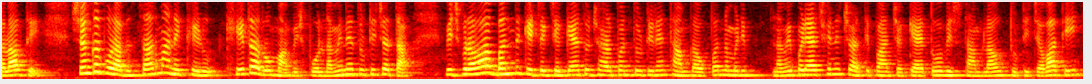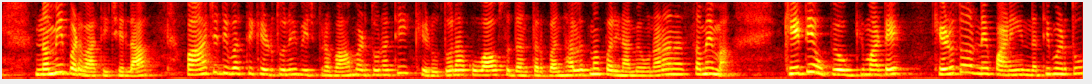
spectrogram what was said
તલાવથી શંકરપુરા વિસ્તારમાં અને ખેડૂત ખેતરોમાં વીજપોલ નમીને તૂટી જતા વીજ પ્રવાહ બંધ કેટલીક જગ્યાએ તો ઝાડ પણ તૂટીને થાંભલા ઉપર નમી નમી પડ્યા છે અને ચારથી પાંચ જગ્યાએ તો વીજ થાંભલાઓ તૂટી જવાથી નમી પડવાથી છેલ્લા પાંચ દિવસથી ખેડૂતોને વીજ પ્રવાહ મળતો નથી. ખેડૂતોના કુવાઓ સદંતર બંધ હાલતમાં પરિણામે ઉનાળાના સમયમાં ખેતી ઉપયોગ માટે ખેડૂતોને પાણી નથી મળતું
